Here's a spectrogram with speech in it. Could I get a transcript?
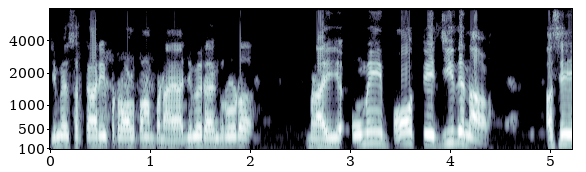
ਜਿਵੇਂ ਸਰਕਾਰੀ ਪੈਟਰੋਲ ਪੰਪ ਬਣਾਇਆ ਜਿਵੇਂ ਰਿੰਗ ਰੋਡ ਬਣਾਈ ਹੈ ਉਵੇਂ ਬਹੁਤ ਤੇਜ਼ੀ ਦੇ ਨਾਲ ਅਸੀਂ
